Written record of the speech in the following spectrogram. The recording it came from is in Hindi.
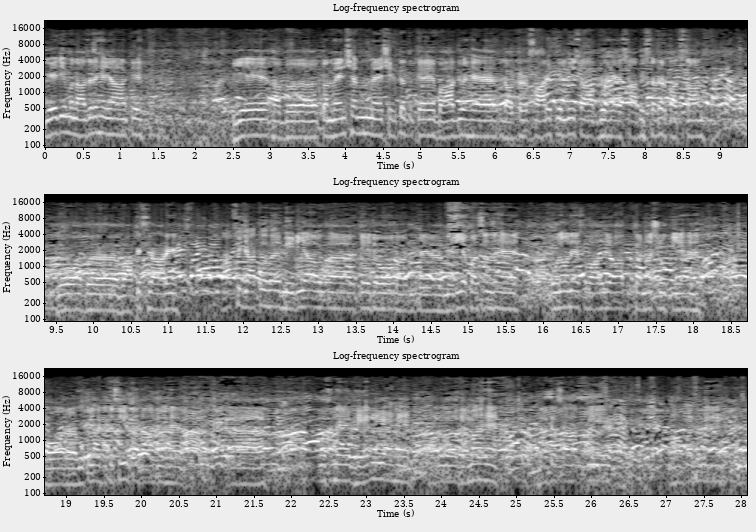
ये जी मनाजर हैं यहाँ के। ये अब कन्वेंशन में शिरकत के बाद जो है डॉक्टर आरिफ इल्वी साहब जो है सबक सदर पाकिस्तान, वो अब वापस जा रहे हैं। काफ़ी जाते हुए मीडिया के जो मीडिया पर्सन हैं, उन्होंने सवाल जवाब करना शुरू किए हैं। और वकला की तस्वीर तादाद जो है उसने घेर लिया है और वो जमा है। डॉक्टर साहब की मोहब्बत में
